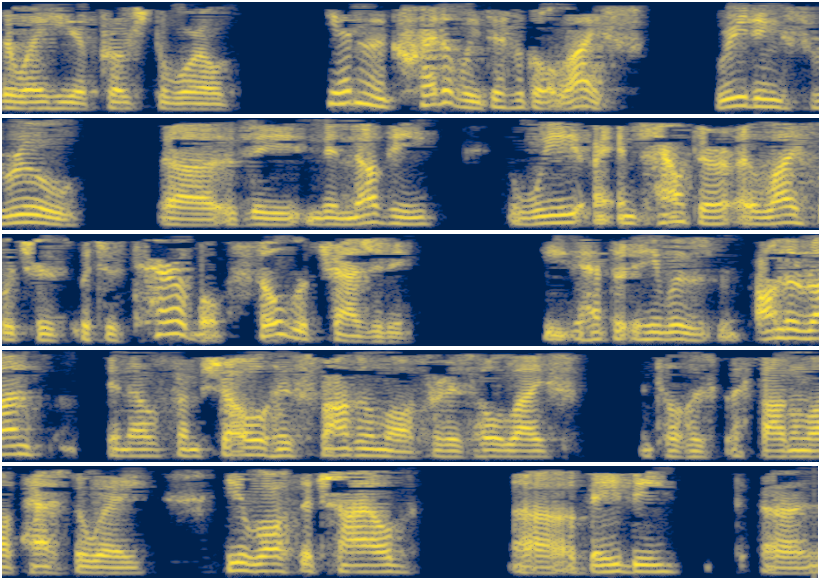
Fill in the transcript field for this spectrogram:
the way he approached the world. He had an incredibly difficult life reading through uh, the, the Navi, we encounter a life which is which is terrible, filled with tragedy. He had to, he was on the run, you know, from Shaul, his father-in-law, for his whole life until his father-in-law passed away. He lost a child, uh, a baby uh,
